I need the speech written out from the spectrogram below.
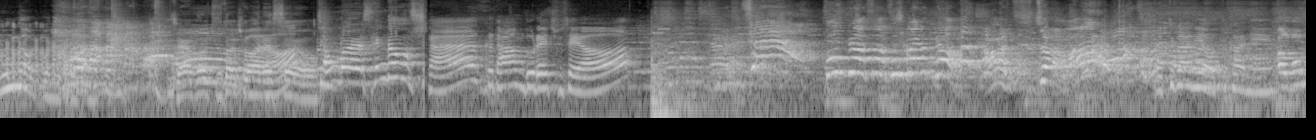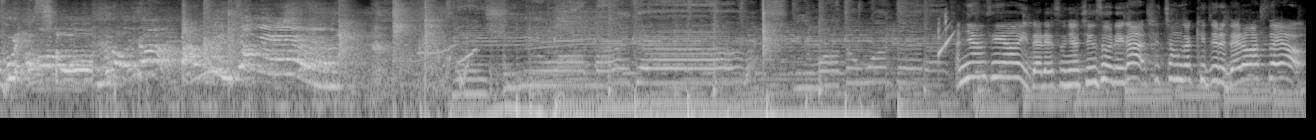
욕 나올 뻔했어. 제가 그걸 두 달 동안 좋아요. 했어요. 정말 생각 없이 자, 그 다음 노래 주세요. 펴서 뽕 펴. 아 진짜. 어떡하니 어떡하니. 아못 보겠어. 안무 이상해. 안녕하세요. 이달의 소녀 진솔이가 시청자 퀴즈를 내려왔어요.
